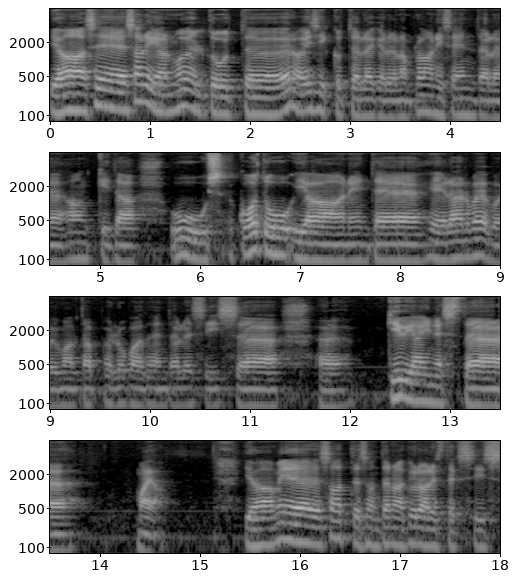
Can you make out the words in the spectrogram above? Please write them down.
ja see sari on mõeldud äh, eraisikutele, kellel on plaanis endale hankida uus kodu ja nende eelarve võimaldab lubada endale siis kiviainest maja ja meie saates on täna külalisteks siis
